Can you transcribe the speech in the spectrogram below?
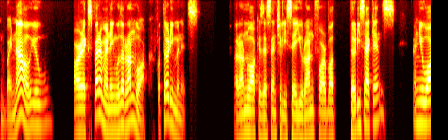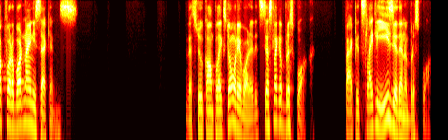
By now, you are experimenting with a run walk for 30 minutes. A run walk is essentially say you run for about 30 seconds and you walk for about 90 seconds. That's too complex. Don't worry about it. It's just like a brisk walk. In fact, it's slightly easier than a brisk walk.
